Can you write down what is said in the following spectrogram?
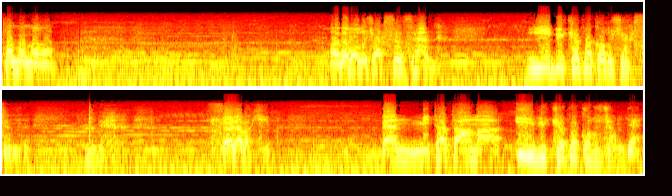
Tamam ağam. Adam olacaksın sen. İyi bir köpek olacaksın. Söyle bakayım. Ben Mithat Ağam'a iyi bir köpek olacağım de.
